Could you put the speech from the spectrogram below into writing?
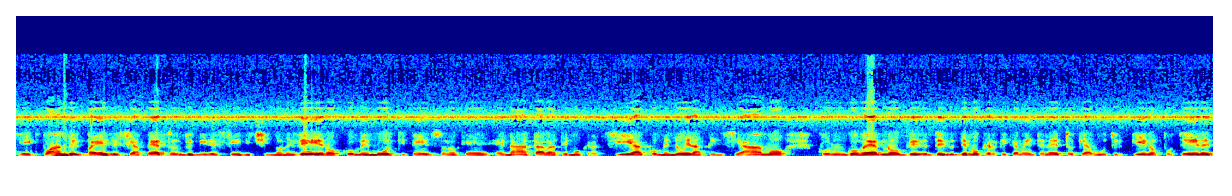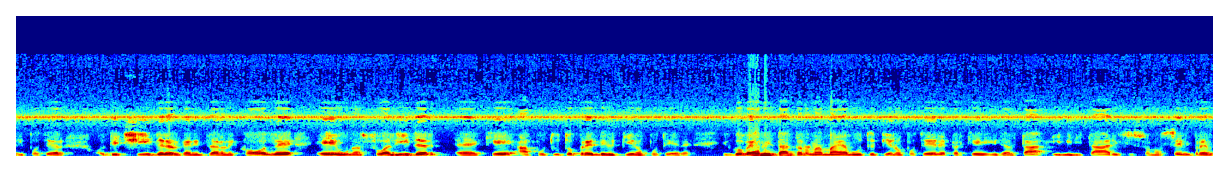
E quando il paese si è aperto nel 2016 non è vero come molti pensano che è nata la democrazia come noi la pensiamo, con un governo de- democraticamente eletto che ha avuto il pieno potere di poter decidere, organizzare le cose e una sua leader eh, che ha potuto prendere il pieno potere. Il governo intanto non ha mai avuto il pieno potere perché in realtà i militari si sono sempre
